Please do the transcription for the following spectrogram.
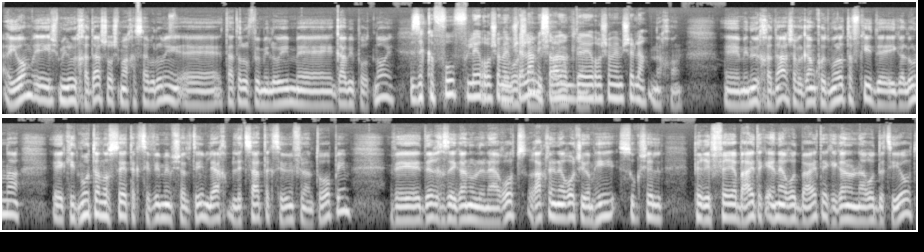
היום יש מינוי חדש, ראש מערך הסייבר הלאומי, אה, תת-אלוף במילואים אה, גבי פורטנוי. זה כפוף לראש הממשלה, משרד כן. ראש הממשלה. נכון. אה, מינוי חדש, אבל גם קודמו לתפקיד, יגאל אונא, קידמו את הנושא, תקציבים ממשלתיים לצד תקציבים פילנטרופיים, ודרך זה הגענו לנערות, רק לנערות שגם היא סוג של פריפריה בהייטק, אין נערות בהייטק, הגענו לנערות דתיות.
